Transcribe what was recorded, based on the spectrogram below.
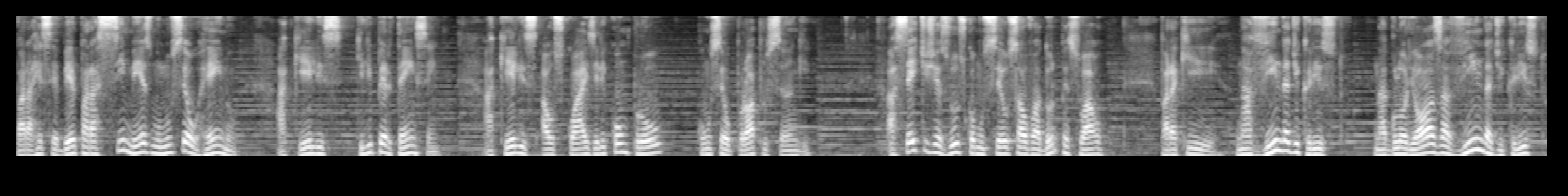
para receber para si mesmo no seu reino aqueles que lhe pertencem, aqueles aos quais ele comprou com o seu próprio sangue. Aceite Jesus como seu Salvador pessoal, para que, na vinda de Cristo, na gloriosa vinda de Cristo,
